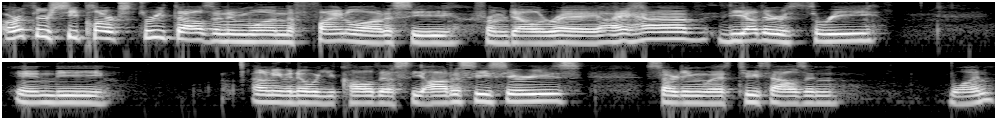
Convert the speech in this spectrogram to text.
Arthur C. Clarke's 3001, The Final Odyssey from Del Rey. I have the other three in the, I don't even know what you call this, the Odyssey series, starting with 2001.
